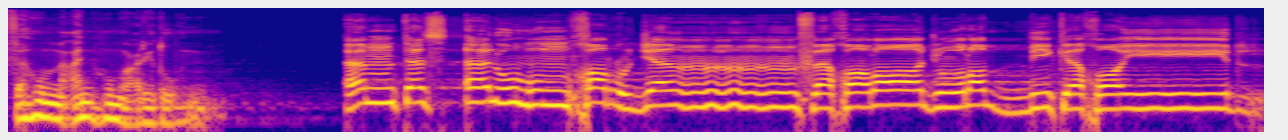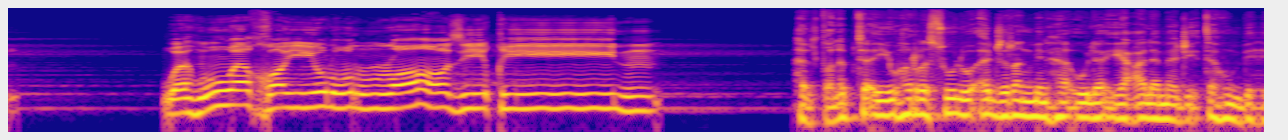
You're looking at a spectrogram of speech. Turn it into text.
فهم عنه معرضون. أم تسألهم خرجا فخراج ربك خير وهو خير الرازقين. هل طلبت أيها الرسول أجرا من هؤلاء على ما جئتهم به؟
